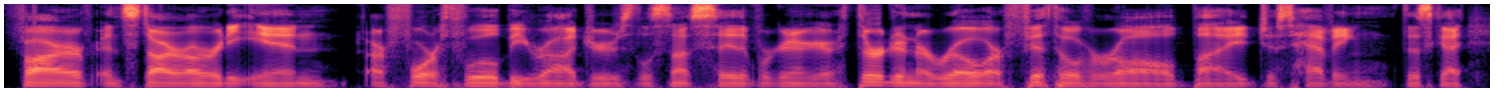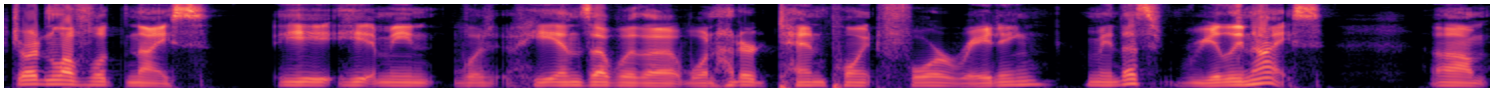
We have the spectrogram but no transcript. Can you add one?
Favre and Starr already in. Our fourth will be Rodgers. Let's not say that we're going to get our third in a row, our fifth overall by just having this guy. Jordan Love looked nice. He, he I mean, he ends up with a 110.4 rating. I mean, that's really nice. Um,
